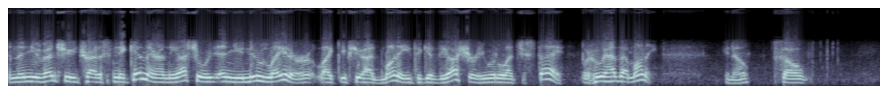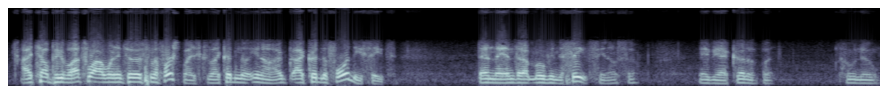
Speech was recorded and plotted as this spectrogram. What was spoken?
And then you eventually try to sneak in there, and the usher, and you knew later, like if you had money to give the usher, he would have let you stay. But who had that money? You know, so I tell people that's why I went into this in the first place because I couldn't, you know, I, I couldn't afford these seats. Then they ended up moving the seats, you know, so maybe I could have, but who knew?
